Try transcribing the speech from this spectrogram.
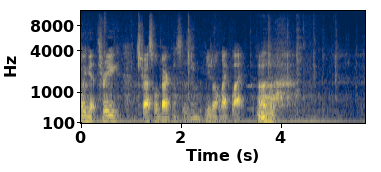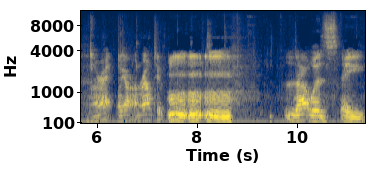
We get three stressful darknesses, and you don't like light. Ugh. All right, we are on round two. Mm-mm-mm. That was a.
